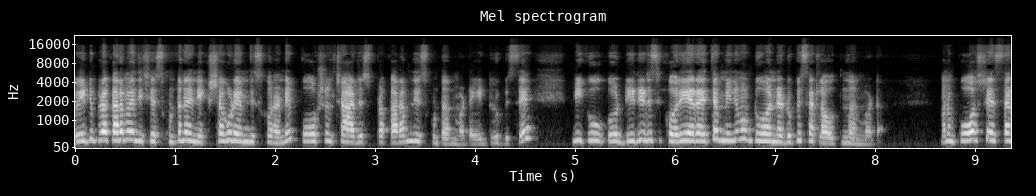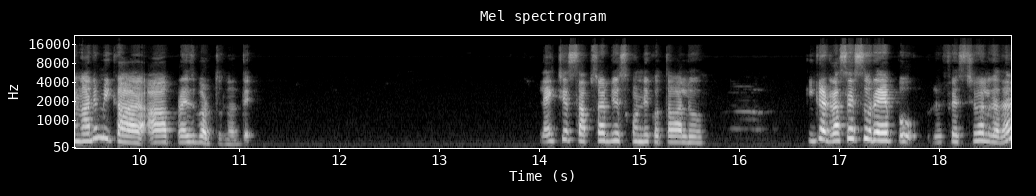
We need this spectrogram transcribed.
వెయిట్ ప్రకారమే తీసేసుకుంటా. నేను ఎక్స్‌ట్రా కూడా ఏం తీసుకోనండి. పోస్టల్ చార్జెస్ ప్రకారం తీసుకుంటానన్నమాట. 8 రూపీసే. మీకు డిటిడిసి కొరియర్ అయితే మినిమం టూ హండ్రెడ్ రూపీస్ అట్లా అవుతుందన్నమాట. మనం పోస్ట్ చేస్తాం కానీ మీకు ఆ ప్రైస్ పడుతుంది అంతే. లైక్ చేసి సబ్స్క్రైబ్ చేసుకోండి కొత్త వాళ్ళు. ఇంకా డ్రెస్సెస్ రేపు ఫెస్టివల్ కదా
